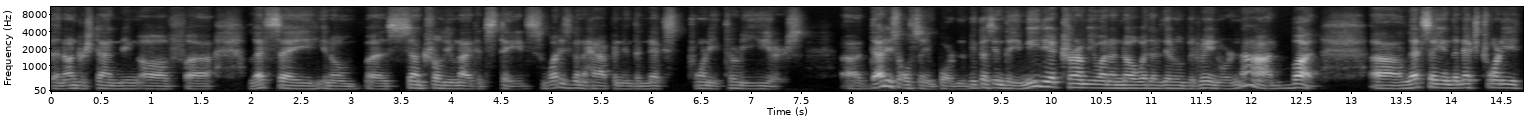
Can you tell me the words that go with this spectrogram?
an understanding of, uh, let's say, you know, uh, central United States, what is going to happen in the next 20, 30 years. Uh, that is also important because in the immediate term, you want to know whether there will be rain or not. But uh, let's say in the next 20,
